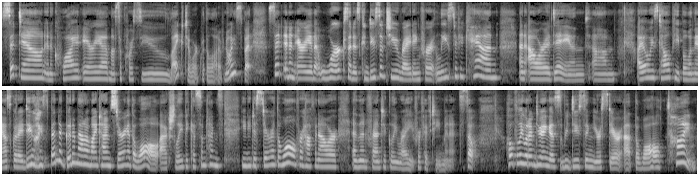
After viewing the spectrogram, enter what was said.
sit down in a quiet area, unless, of course, you like to work with a lot of noise, but sit in an area that works and is conducive to you writing for at least, if you can, an hour a day. And um, I always tell people when they ask what I do, I spend a good amount of my time staring at the wall, actually, because sometimes you need to stare at the wall for half an hour and then frantically write for 15 minutes. So, hopefully, what I'm doing is reducing your stare at the wall time.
